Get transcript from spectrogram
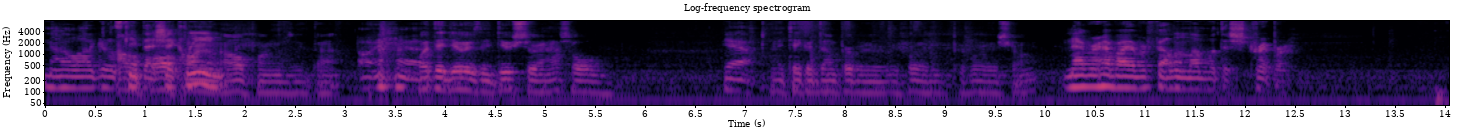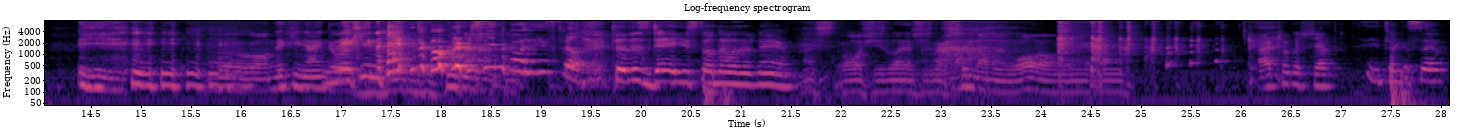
not a lot of girls All- keep that shit porn- clean. All porn was like that. Oh, yeah. What they do is they douche their asshole yeah. and they take a dumper before the, before the show. Never have I ever fell in love with a stripper. Oh well, Nikki Nine Doors. Nikki Nine Doors. You know, you still to this day you still know their name. That's, well, she's like she's like sitting on my wall. I took a sip. You took a sip.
